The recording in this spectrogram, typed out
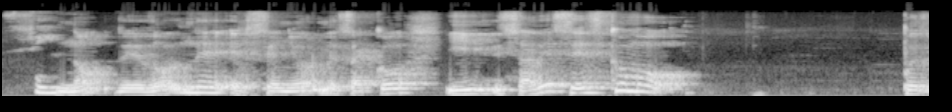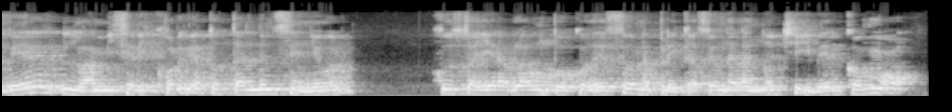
Sí. ¿No? ¿De dónde el Señor me sacó? Y, ¿sabes? Es como, pues ver la misericordia total del Señor Justo ayer hablaba un poco de eso en la predicación de la noche y ver cómo,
